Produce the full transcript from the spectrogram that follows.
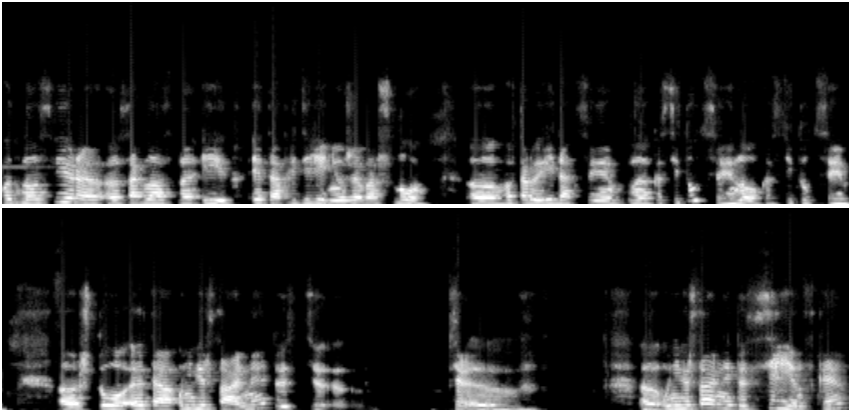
вот, ноосфера, согласно, и это определение уже вошло Э, во второй редакции э, Конституции, новой Конституции, э, что это универсальное, то есть универсальное, то есть вселенское,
